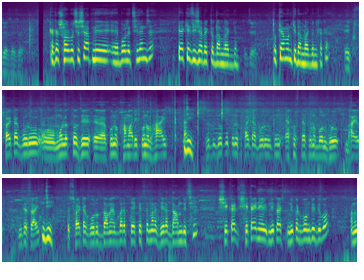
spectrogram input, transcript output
জি জি জি। কাকা সর্বশেষে আপনি বলেছিলেন যে প্যাকেজ হিসাবে একটা দাম রাখবেন। তো কেমন কি দাম রাখবেন কাকা? এই ছয়টা গরু মূলত যে কোনো খামারি কোনো ভাই জি। যদি যদি কোনো ছয়টা গরু যদি একসটা কোনো বন্ধু ভাই নিতে চাই জি। তো ছয়টা গরুর দাম একবারে প্যাকেজে মানে যেটা দাম দিচ্ছি সেটা সেটাই নি- নিকাশ নিকটবন্দি দেবো। আমি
